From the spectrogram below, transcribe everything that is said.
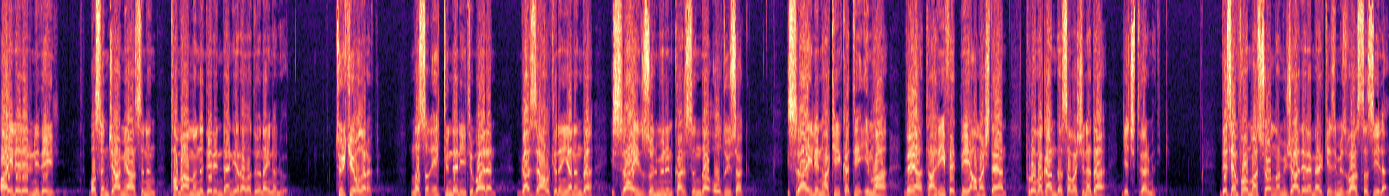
ailelerini değil, basın camiasının tamamını derinden yaraladığına inanıyorum. Türkiye olarak nasıl ilk günden itibaren Gazze halkının yanında İsrail zulmünün karşısında olduysak, İsrail'in hakikati imha veya tahrif etmeyi amaçlayan propaganda savaşına da geçit vermedik. Dezenformasyonla mücadele merkezimiz vasıtasıyla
